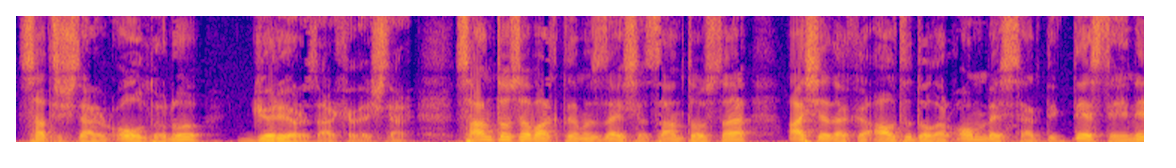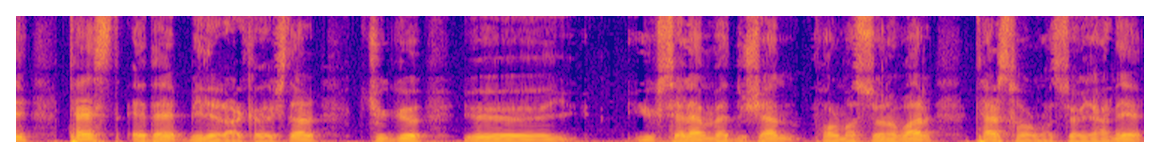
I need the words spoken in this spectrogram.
satışların olduğunu görüyoruz arkadaşlar. Santos'a baktığımızda ise Santos'ta aşağıdaki 6 dolar 15 centlik desteğini test edebilir arkadaşlar. Çünkü e, yükselen ve düşen formasyonu var. Ters formasyon yani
